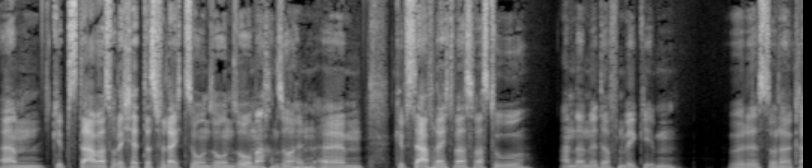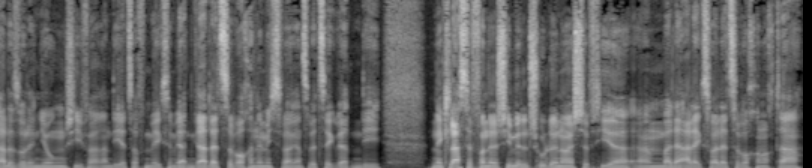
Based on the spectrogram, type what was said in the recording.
Ähm, Gibt es da was oder ich hätte das vielleicht so und so und so machen sollen? Ähm, Gibt es da vielleicht was, was du anderen mit auf den Weg geben würdest oder gerade so den jungen Skifahrern, die jetzt auf dem Weg sind. Wir hatten gerade letzte Woche nämlich, es war ganz witzig, wir hatten die eine Klasse von der Skimittelschule Neustift hier, ähm, weil der Alex war letzte Woche noch da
